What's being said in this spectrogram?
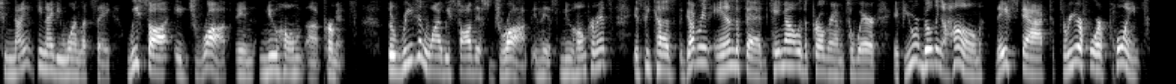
to 1991, let's say, we saw a drop in new home uh, permits. The reason why we saw this drop in this new home permits is because the government and the Fed came out with a program to where if you were building a home, they stacked three or four points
